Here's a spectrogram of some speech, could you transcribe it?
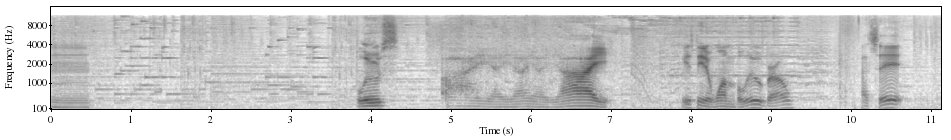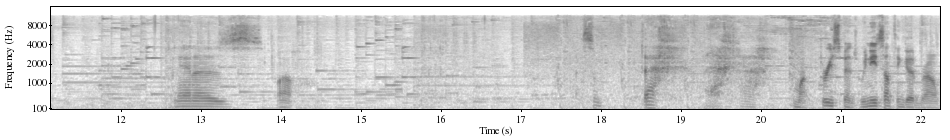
Hmm. Blues. Ay, ay, ay, ay, ay. We just needed one blue, bro. That's it. Bananas. Wow. Some. Ah, ah, ah. Come on, three spins. We need something good, bro.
